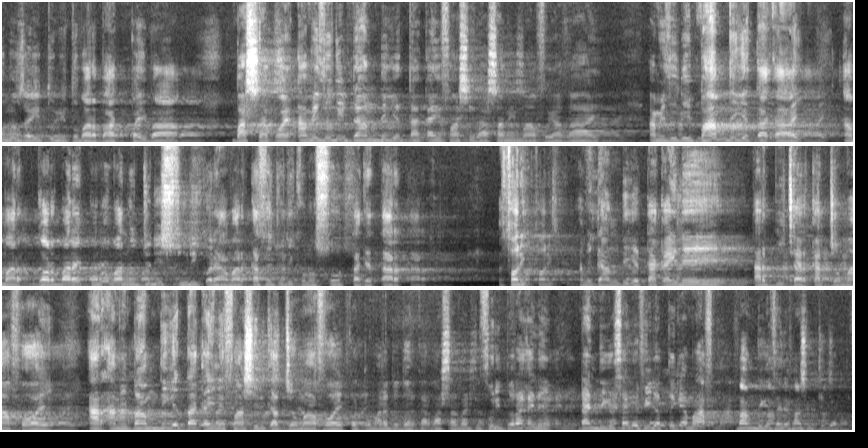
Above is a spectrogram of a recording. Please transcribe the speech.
অনুযায়ী তুমি তোমার ভাগ পাইবা। বাদশা কয়, আমি যদি ডান দিকে তাকাই ফাঁসির আসামি মাফ হইয়া যায়। আমি যদি বাম দিকে তাকাই, আমার গরবারে কোনো মানুষ যদি চুরি করে, আমার কাছে যদি কোনো চোর থাকে, তার সরি, আমি ডান দিকে তাকাইলে তার বিচার কার্য মাফ হয়, আর আমি বাম দিকে তাকাইলে ফাঁসির কার্য মাফ হয়। কত তোমার তো দরকার বাসার বাড়িতে চুরি ধরা খাইলে ডান দিকে চাইলে ফিরার থেকে মাফ, বাম দিকে চাইলে ফাঁসির থেকে মাফ।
